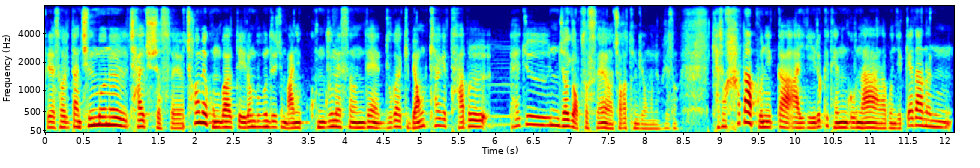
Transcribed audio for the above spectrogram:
그래서 일단 질문을 잘 주셨어요. 처음에 공부할 때 이런 부분들이 좀 많이 궁금했었는데 누가 이렇게 명쾌하게 답을 해준 적이 없었어요. 저 같은 경우는. 그래서 계속 하다 보니까 아 이게 이렇게 되는구나 라고 이제 깨달은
